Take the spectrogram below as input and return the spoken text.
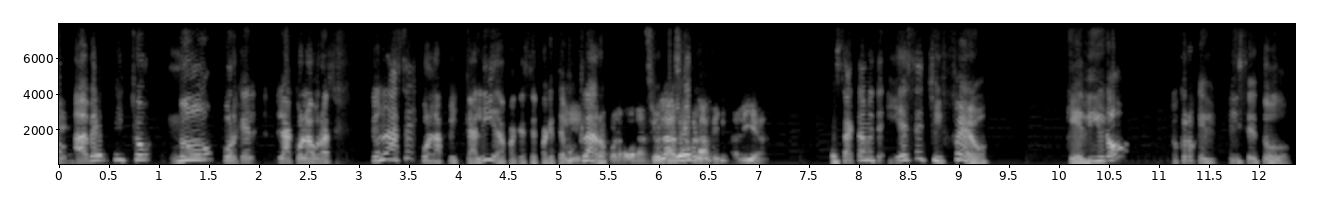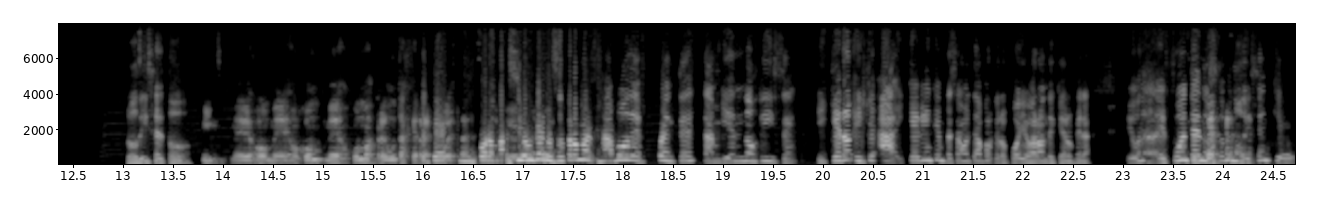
Sí. haber dicho no, porque la colaboración la hace con la fiscalía, para que, sepa que estemos Sí, claros. La colaboración la Y hace eso- con la fiscalía. Exactamente. Y ese chifeo que dio, yo creo que dice todo. Lo dice todo. Sí, me dejó, me dejó, con, me dejó con más preguntas que Porque respuestas. información que nosotros manejamos de fuentes también nos dicen, y quiero, y que, ah, y qué bien que empezamos el tema porque lo puedo llevar a donde quiero. Mira, una- eh, fuentes nosotros nos dicen que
